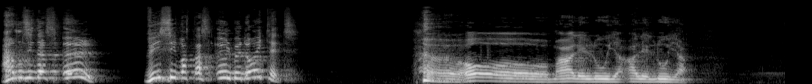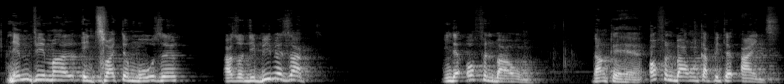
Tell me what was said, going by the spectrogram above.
Haben Sie das Öl? Wissen Sie, was das Öl bedeutet? Oh, Halleluja, Halleluja. Nehmen wir mal in 2. Mose, also die Bibel sagt in der Offenbarung, danke Herr, Offenbarung Kapitel 1,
